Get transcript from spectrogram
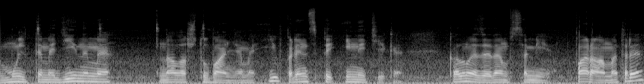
мультимедійними налаштуваннями. І, в принципі, і не тільки. Коли ми зайдемо в самі параметри,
